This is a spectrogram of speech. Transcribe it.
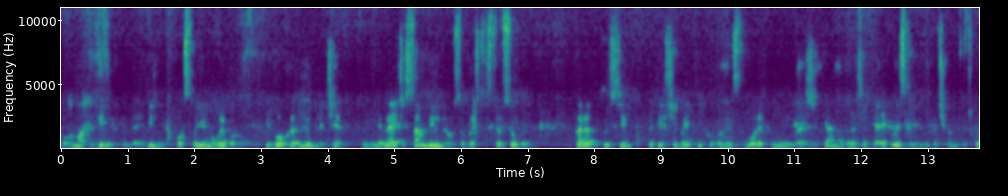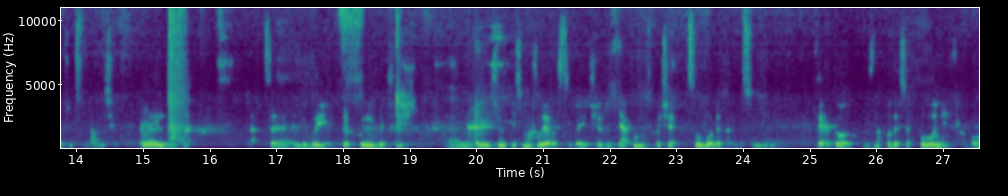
було мати вільних людей, вільних по своєму вибору. І Бог, люблячи, являючи сам вільною особистістю особою, перед усім хотів, щоб ті, кого він створить, кому він дасть життя, надасть життя, як ми своїм діточкам, ми ж хочемо нічого. Так, Це любий, той, хто любить е, не даючи якісь можливості, даючи життя комусь хоче свободи передусім. для них. Тих, хто знаходився в полоні або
